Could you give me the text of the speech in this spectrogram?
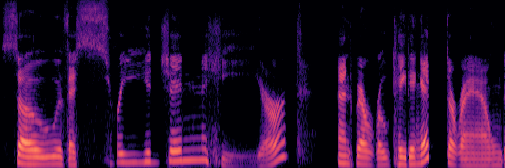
So this region here, and we're rotating it around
